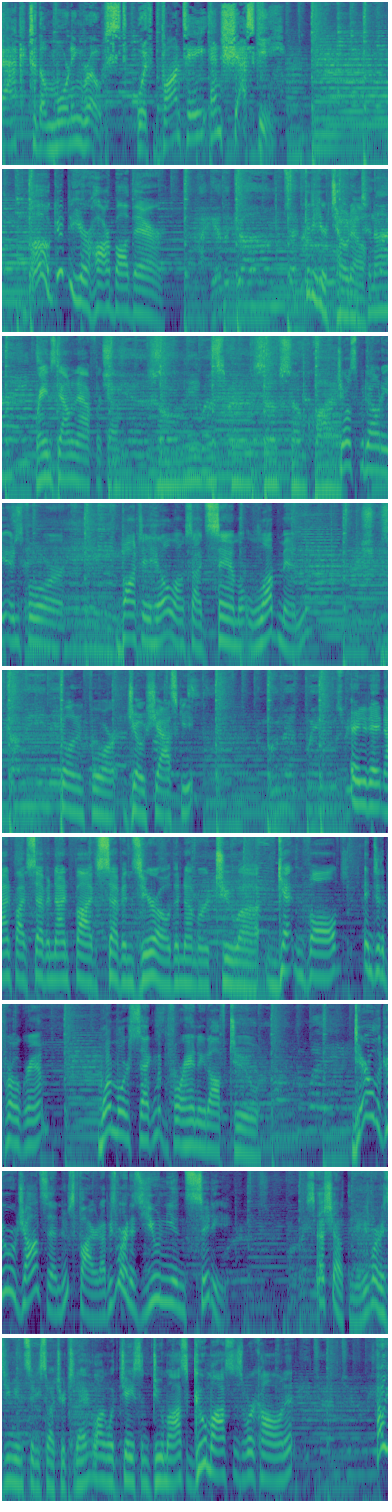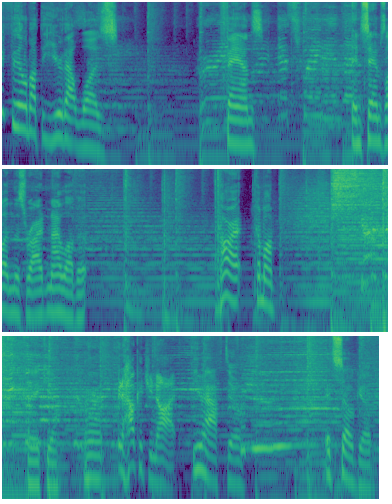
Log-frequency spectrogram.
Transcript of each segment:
back to the morning roast with Bonta and Shasky. Oh, good to hear Harbaugh there. I hear the drums Good to hear Toto. Rains down in Africa. Joe Spadoni in for Bonta Hill alongside Sam Lubman. Filling in for Joe Shasky. 888-957-9570, the number to uh, get involved into the program. One more segment before handing it off to Daryl the Guru Johnson, who's fired up. He's wearing his Union City. Shout out to you. He's wearing his Union City sweatshirt today, along with Jason Dumas. Gumas, as we're calling it. How are you feeling about the year that was? Fans. And Sam's letting this ride, and I love it. All right, come on. Thank you. All right. How could you not? You have to. It's so good.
